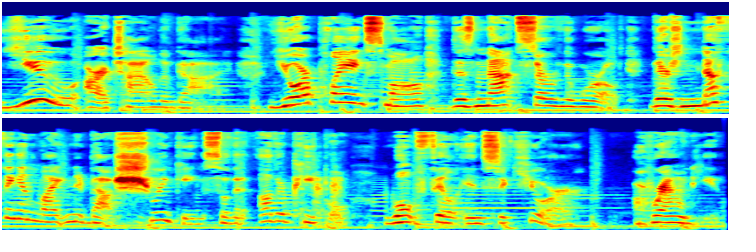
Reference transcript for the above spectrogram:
You are a child of God. Your playing small does not serve the world. There's nothing enlightened about shrinking so that other people won't feel insecure around you.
